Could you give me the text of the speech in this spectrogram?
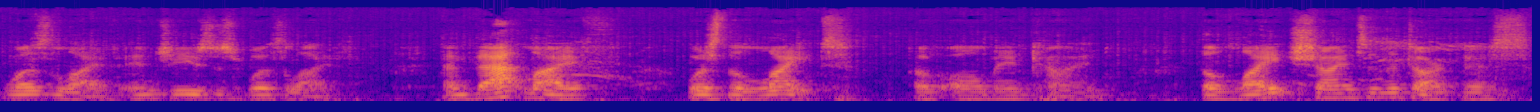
was life, in Jesus was life, and that life was the light of all mankind. The light shines in the darkness,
